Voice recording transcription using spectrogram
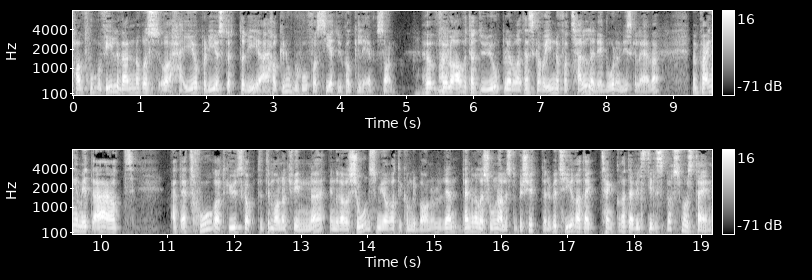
har homofile venner og, heier på de og støtter de. Jeg har ikke noe behov for å si at du kan ikke leve sånn. Jeg føler av og til at du opplever at jeg skal gå inn og fortelle dem hvordan de skal leve. Men poenget mitt er at at jeg tror at Gud skapte til mann og kvinne en relasjon som gjør at det kan bli barn. og Den, den relasjonen har jeg lyst til å beskytte. Det betyr at jeg tenker at jeg vil stille spørsmålstegn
